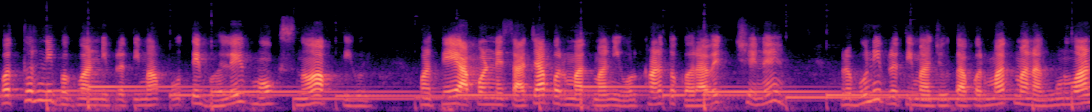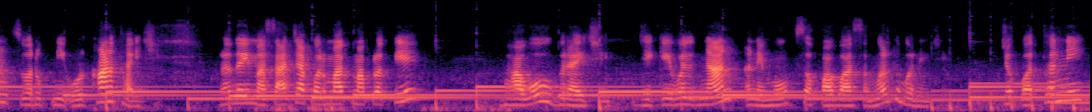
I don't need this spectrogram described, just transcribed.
પથ્થરની ભગવાનની પ્રતિમા પોતે ભલે મોક્ષ ન આપતી હોય, પણ તે આપણને સાચા પરમાત્માની ઓળખાણ તો કરાવે જ છે ને? પ્રભુની પ્રતિમા જોતા પરમાત્માના ગુણવાન સ્વરૂપની ઓળખાણ થાય છે. હૃદયમાં સાચા પરમાત્મા પ્રત્યે ભાવો ઉભરાય છે, જે કેવલ જ્ઞાન અને મોક્ષ અપાવવા સમર્થ બને છે. જો પથ્થરની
